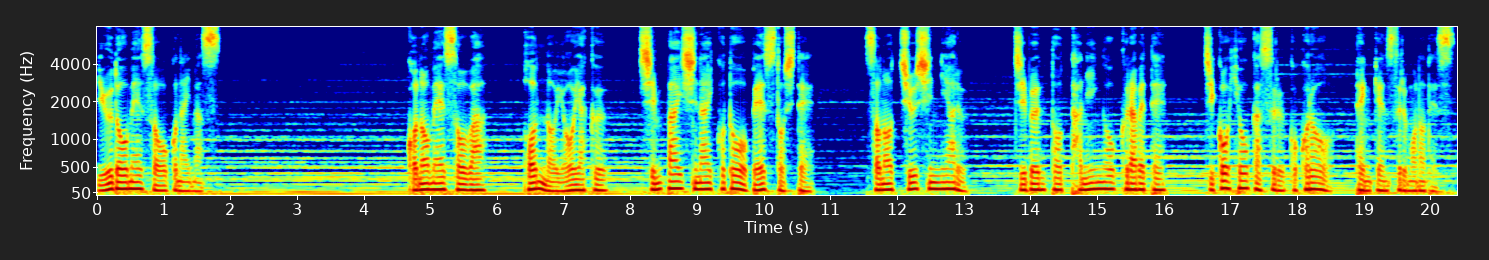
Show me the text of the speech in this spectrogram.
誘導瞑想を行います。この瞑想は本の要約心配しないことをベースとしてその中心にある自分と他人を比べて自己評価する心を点検するものです。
